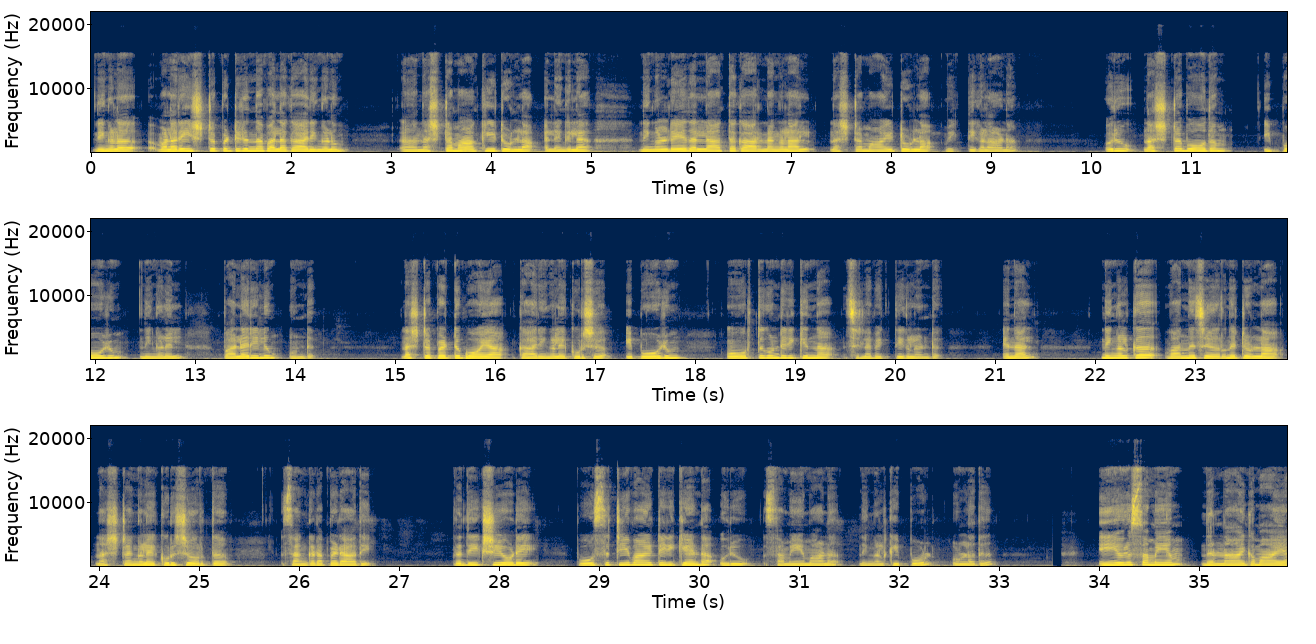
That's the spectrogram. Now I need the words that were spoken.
നിങ്ങൾ വളരെ ഇഷ്ടപ്പെട്ടിരുന്ന പല കാര്യങ്ങളും നഷ്ടമാക്കിയിട്ടുള്ള അല്ലെങ്കിൽ നിങ്ങളുടേതല്ലാത്ത കാരണങ്ങളാൽ നഷ്ടമായിട്ടുള്ള വ്യക്തികളാണ്. ഒരു നഷ്ടബോധം ഇപ്പോഴും നിങ്ങളിൽ പലരിലും ഉണ്ട്. നഷ്ടപ്പെട്ടു പോയ കാര്യങ്ങളെക്കുറിച്ച് എപ്പോഴും ഓർത്തുകൊണ്ടിരിക്കുന്ന ചില വ്യക്തികളുണ്ട്. എന്നാൽ നിങ്ങൾക്ക് വന്നു ചേർന്നിട്ടുള്ള നഷ്ടങ്ങളെക്കുറിച്ചോർത്ത് സങ്കടപ്പെടാതെ പ്രതീക്ഷയോടെ പോസിറ്റീവായിട്ടിരിക്കേണ്ട ഒരു സമയമാണ് നിങ്ങൾക്കിപ്പോൾ ഉള്ളത്. ഈ ഒരു സമയം നിർണായകമായ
